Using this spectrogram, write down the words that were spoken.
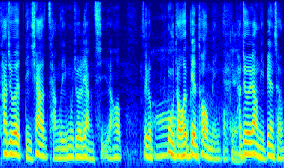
它就会底下藏的一幕就会亮起，然后这个哦木头会变透明它就会让你变成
